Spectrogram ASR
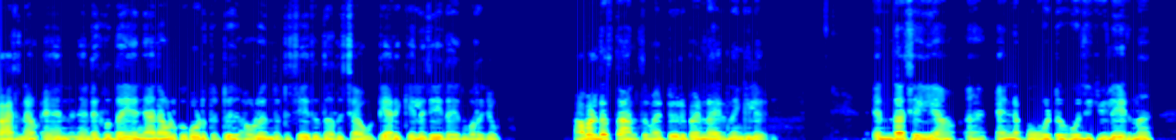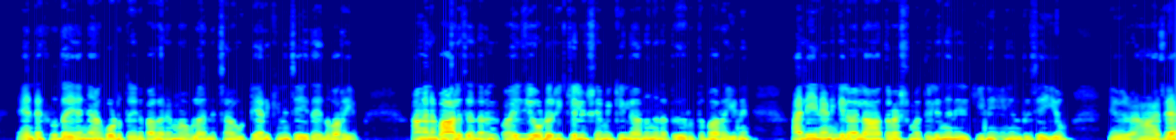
കാരണം എന്റെ ഹൃദയം ഞാൻ അവൾക്ക് കൊടുത്തിട്ട് അവൾ എന്തിട്ട് ചെയ്തത്? അത് ചവിട്ടി അരക്കുകയല്ല ചെയ്തതെന്ന് പറഞ്ഞു. അവളുടെ സ്ഥാനത്ത് മറ്റൊരു പെണ്ണായിരുന്നെങ്കിൽ എന്താ ചെയ്യുക എന്നെ പൂവിട്ട് പൂജിക്കില്ലായിരുന്നു എന്റെ ഹൃദയം ഞാൻ കൊടുത്തതിന് പകരം അവൾ എന്നെ ചവിട്ടി അരയ്ക്കണം ചെയ്തതെന്ന് പറയും. അങ്ങനെ ബാലചന്ദ്രൻ വൈജിയോട് ഒരിക്കലും ക്ഷമിക്കില്ല എന്നിങ്ങനെ തീർത്ത് പറയുന്നു അലീനാണെങ്കിലും വല്ലാത്ത വിഷമത്തിൽ ഇങ്ങനെ ഇരിക്കുന്നു എന്ത് ചെയ്യും? ആരെ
